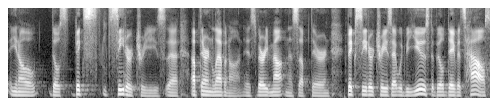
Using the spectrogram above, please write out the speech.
you know, those big cedar trees uh, up there in Lebanon. It's very mountainous up there, and big cedar trees that would be used to build David's house,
